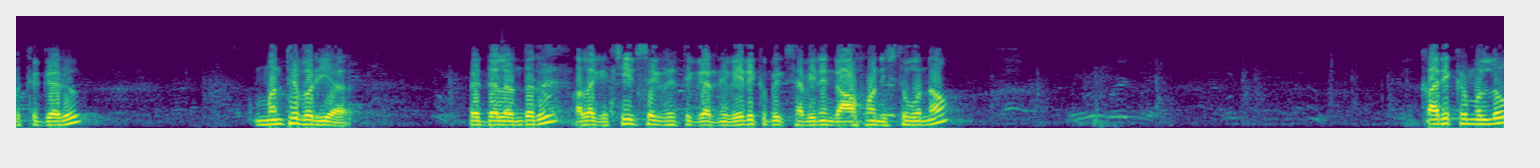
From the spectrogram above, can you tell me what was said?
విక్రమార్క గారు మంత్రివర్య పెద్దలందరూ అలాగే చీఫ్ సెక్రటరీ గారిని వేదికపైకి సవినంగా ఆహ్వానిస్తూ ఉన్నాం. కార్యక్రమంలో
